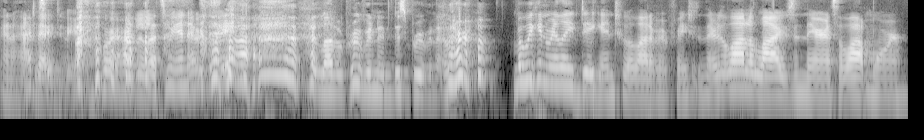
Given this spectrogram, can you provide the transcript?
And I have I to beg say to no. be. Corey hardly lets me in every day. I love a proven and disproven other. But we can really dig into a lot of information. There's a lot of lives in there. It's a lot more,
